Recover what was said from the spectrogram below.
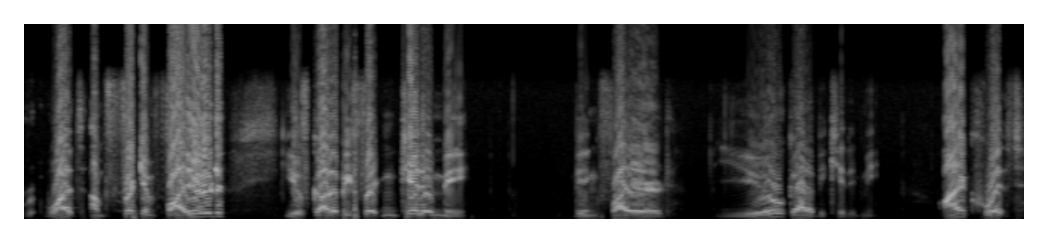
R- What? I'm freaking fired? You've gotta be freaking kidding me. Being fired. You gotta be kidding me. I quit.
